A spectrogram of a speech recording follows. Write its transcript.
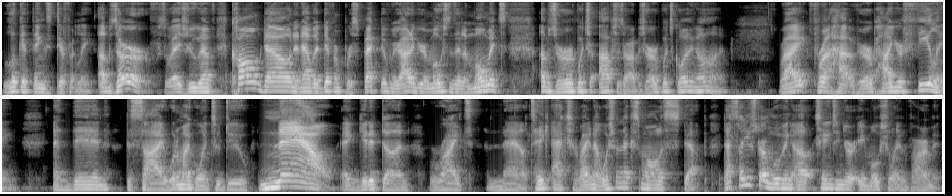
look at things differently. Observe. So as you have calmed down and have a different perspective, you're out of your emotions in a moment, observe what your options are. Observe what's going on, right? For how, observe how you're feeling and then decide what am I going to do now and get it done right now. Take action right now. What's your next smallest step? That's how you start moving out, changing your emotional environment.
